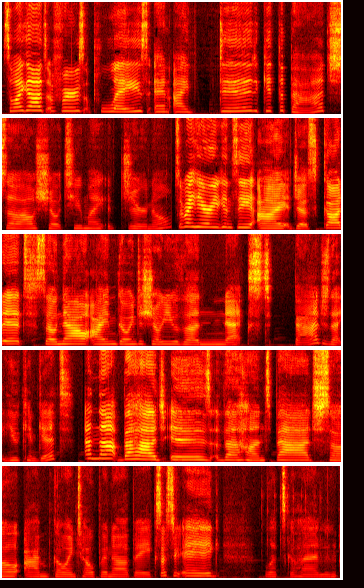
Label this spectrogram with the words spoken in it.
So I got first place and I did get the badge, so I'll show it to you my journal. So right here you can see I just got it. So now I'm going to show you the next badge that you can get. And that badge is the hunt badge. So I'm going to open up a accessory egg Let's go ahead and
